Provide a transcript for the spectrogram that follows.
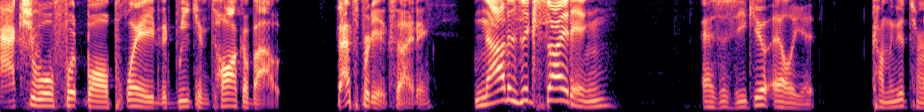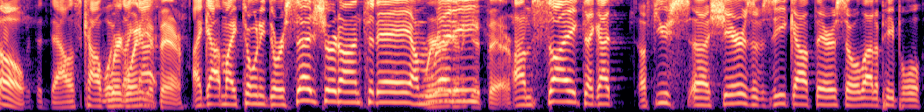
actual football played that we can talk about. That's pretty exciting. Not as exciting as Ezekiel Elliott coming to terms Oh. with the Dallas Cowboys. We're going to get there. I got my Tony Dorsett shirt on today. I'm We're ready. get there. I'm psyched. I got a few uh, shares of Zeke out there, so a lot of people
